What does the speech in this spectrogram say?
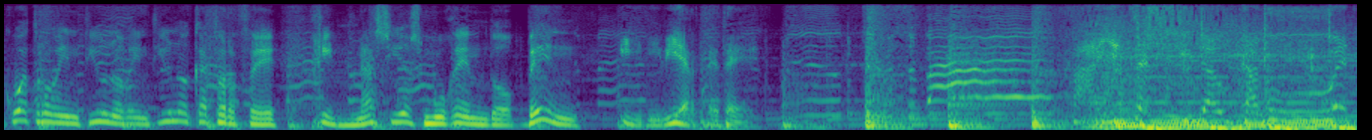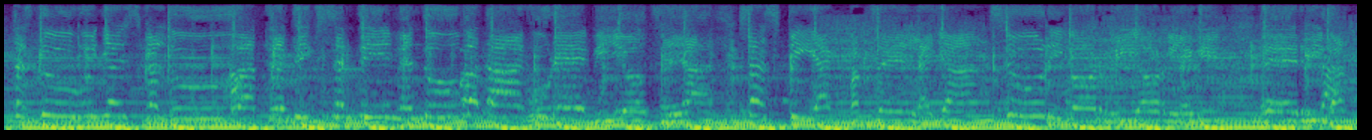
944 21 21 14. Gimnasios Mugendo. Ven y diviértete. Atletik sentimendu bata gure Zazpiak zuri gorri Herri bat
